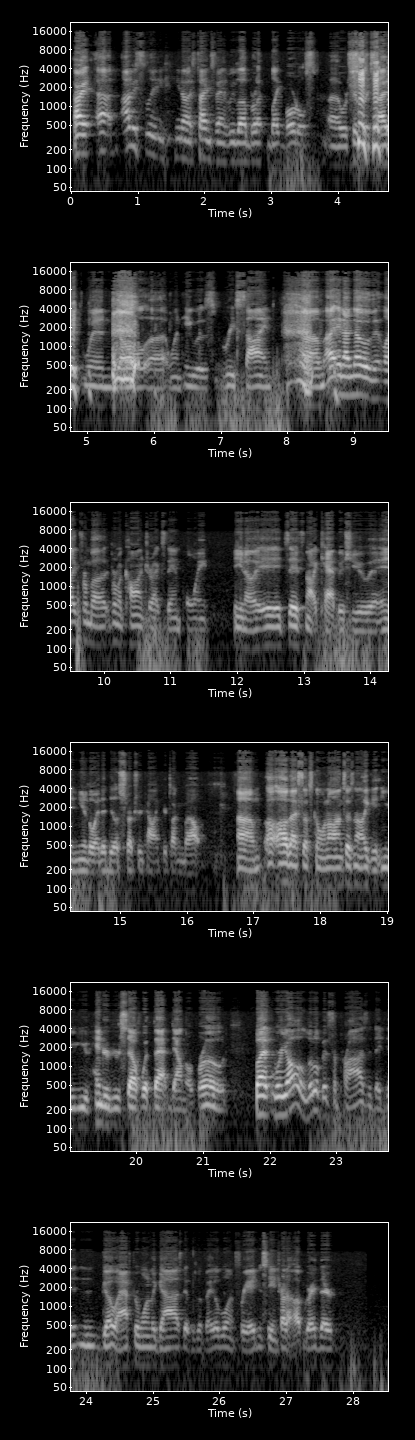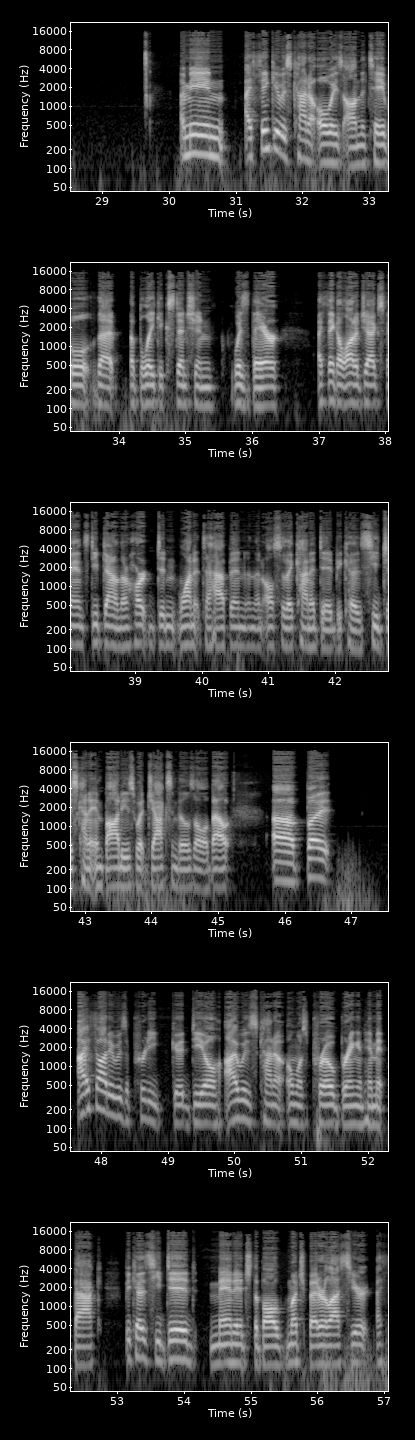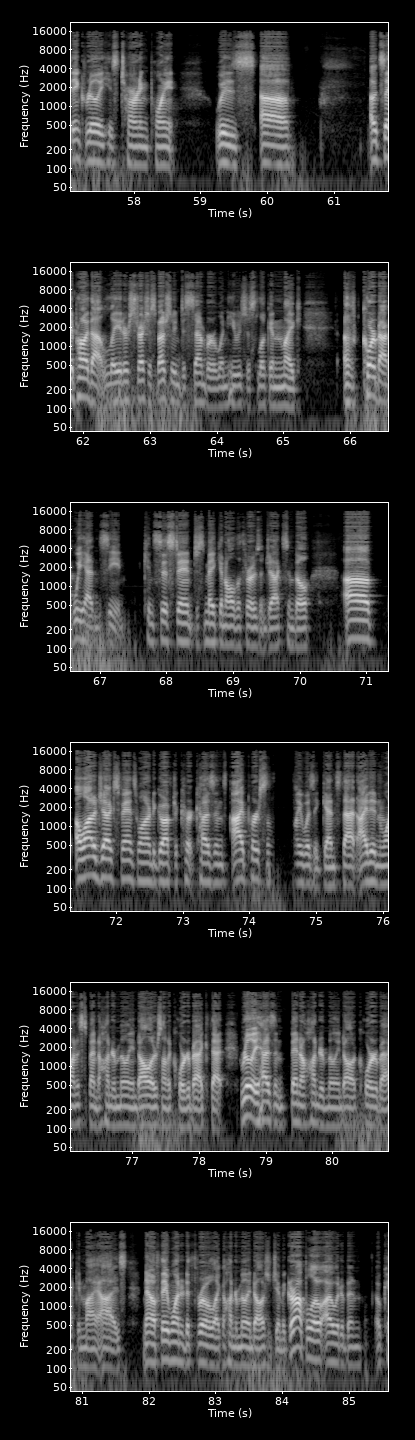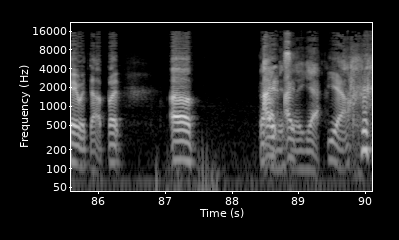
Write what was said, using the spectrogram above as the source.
All right. Uh, obviously, you know, as Titans fans, we love Blake Bortles. Uh, we're super excited when y'all uh, when he was re-signed, um, I, and I know that like from a from a contract standpoint, you know, it's it's not a cap issue, and you know the way the deal is structured, kind of like you're talking about. Um, all that stuff's going on, so it's not like it, you you hindered yourself with that down the road. But were y'all a little bit surprised that they didn't go after one of the guys that was available in free agency and try to upgrade their I mean, I think it was kind of always on the table that a Blake extension was there. I think a lot of Jags fans deep down in their heart didn't want it to happen, and then also they kind of did because he just kind of embodies what Jacksonville is all about. Uh, but I thought it was a pretty good deal. I was kind of almost pro bringing him it back because he did manage the ball much better last year. I think really his turning point was uh, I would say probably that later stretch, especially in December when he was just looking like a quarterback we hadn't seen, consistent, just making all the throws in Jacksonville. Uh, a lot of Jags fans wanted to go after Kirk Cousins. I personally was against that. I didn't want to spend $100 million on a quarterback that really hasn't been a $100 million quarterback in my eyes. Now, if they wanted to throw like $100 million to Jimmy Garoppolo, I would have been okay with that. But uh, Obviously, I, yeah. Yeah.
